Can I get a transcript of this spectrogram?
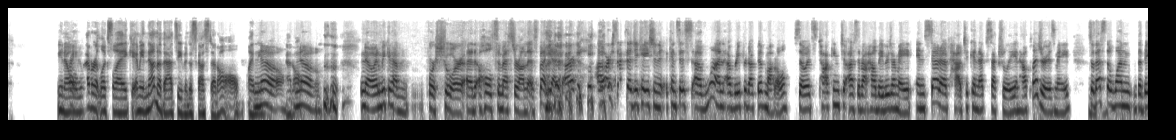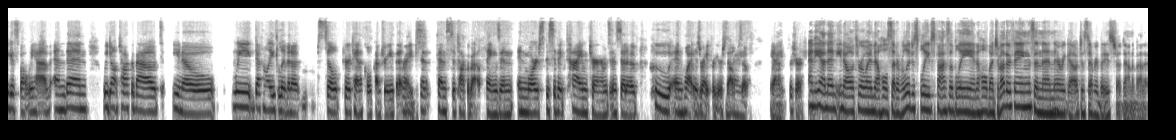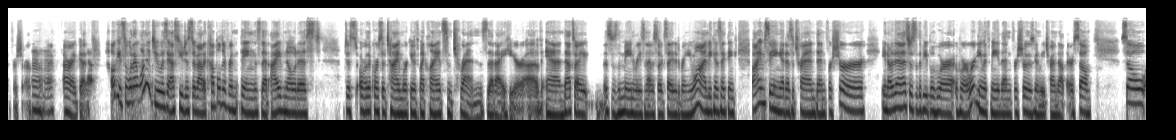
you know, right. whatever it looks like. I mean, none of that's even discussed at all. I mean, no, at all. no, no. And we could have for sure a, a whole semester on this. But yes, our, our sex education consists of one, a reproductive model. So it's talking to us about how babies are made instead of how to connect sexually and how pleasure is made. So that's mm-hmm. the one, the biggest fault we have. And then we don't talk about, you know, we definitely live in a still puritanical country that right. t- tends to talk about things in in more specific time terms instead of who and what is right for yourself. Right. So yeah, right. for sure. And yeah, and then you know, throw in a whole set of religious beliefs, possibly, and a whole bunch of other things, and then there we go. Just everybody's shut down about it for sure. Mm-hmm. Okay. All right, good. Yeah. Okay, so what I want to do is ask you just about a couple different things that I've noticed just over the course of time working with my clients some trends that I hear of. And that's why this is the main reason I was so excited to bring you on because I think if I'm seeing it as a trend, then for sure, you know, then that's just the people who are who are working with me, then for sure there's going to be a trend out there. So so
